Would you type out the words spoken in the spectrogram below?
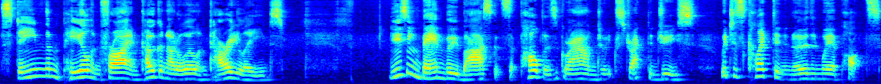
Steam them, peel and fry in coconut oil and curry leaves. Using bamboo baskets, the pulp is ground to extract the juice, which is collected in earthenware pots.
